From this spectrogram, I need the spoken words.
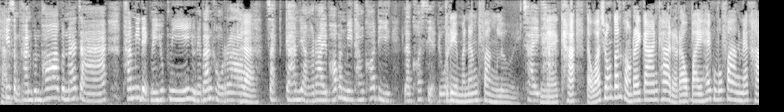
ค่ะที่สำคัญคุณพ่อคุณแม่จ๋าถ้ามีเด็กในยุคนี้อยู่ในบ้านของเราค่ะจัดการอย่างไร เพราะมันมีทั้งข้อดีและข้อเสียด้วยเตรียมมานั่งฟังเลยใช่ค่ะนะคะแต่ว่าช่วงต้นของรายการค่ะ เดี๋ยวเราไปให้คุณผู้ฟังนะคะ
